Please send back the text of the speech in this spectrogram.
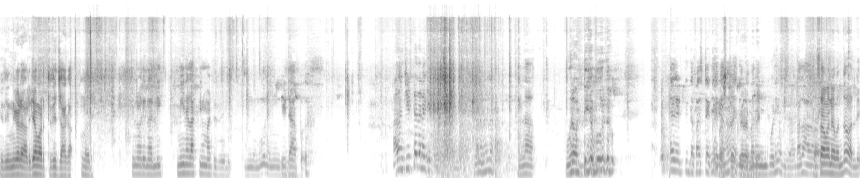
ಇದು ಹಿಂದ್ಗಡೆ ಅಡುಗೆ ಮಾಡ್ತಿದ್ದ ಜಾಗ ನೋಡಿ. ಇಲ್ಲಿ ನೋಡಿ ನಲ್ಲಿ ಮೀನೆಲ್ಲ ಕ್ಲೀನ್ ಮಾಡ್ತಿದ್ವಿ ಇಲ್ಲಿ. ಈ ಟ್ಯಾಪ್ ಅದೊಂದು ಚಿಟ್ಟದಲ್ಲ ಇಲ್ಲ ಪೂರ ಒಟ್ಟಿಗೆ ಬೂದು. ಫಸ್ಟ್. ಹೊಸ ಮನೆ ಬಂದು ಅಲ್ಲಿ.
